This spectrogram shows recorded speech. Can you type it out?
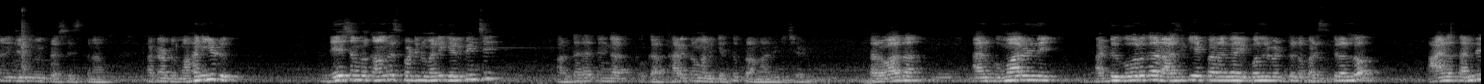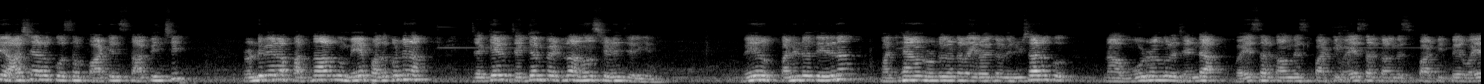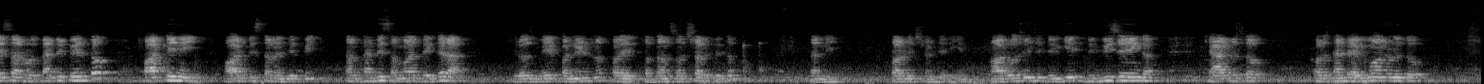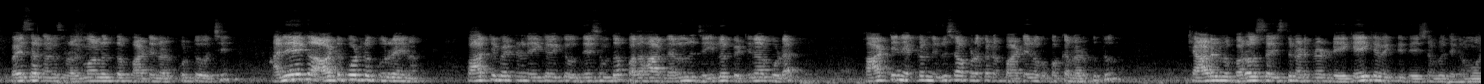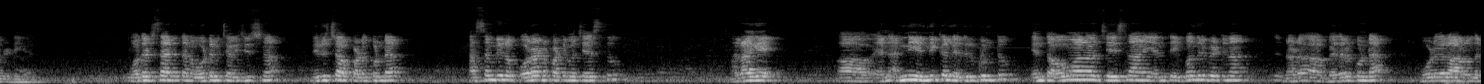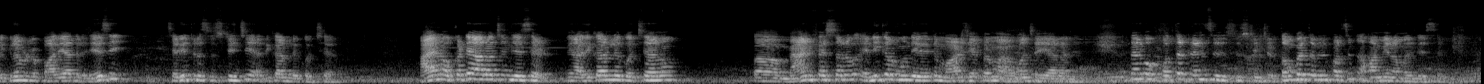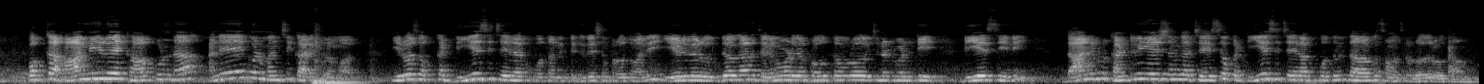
అని చెప్పి మేము ప్రశ్నిస్తున్నాం అటువంటి మహనీయుడు దేశంలో కాంగ్రెస్ పార్టీని మళ్ళీ గెలిపించి అర్ధరహితంగా ఒక కార్యక్రమానికి ఎత్తు ప్రాణాలు తర్వాత ఆయన కుమారుణ్ణి అడ్డుగోలుగా రాజకీయ పరంగా ఇబ్బందులు పెడుతున్న పరిస్థితులలో ఆయన తండ్రి ఆశయాల కోసం పార్టీని స్థాపించి రెండు వేల పద్నాలుగు మే పదకొండున జగ్గ జగ్గంపేటలో అనౌన్స్ చేయడం జరిగింది. నేను పన్నెండవ తేదీన మధ్యాహ్నం రెండు గంటల ఇరవై తొమ్మిది నిమిషాలకు నా మూడు రంగుల జెండా వైఎస్ఆర్ కాంగ్రెస్ పార్టీ వైఎస్ఆర్ కాంగ్రెస్ పార్టీ పేరు వైఎస్ఆర్ తండ్రి పేరుతో పార్టీని ఆర్పిస్తానని చెప్పి తన తండ్రి సమాధి దగ్గర ఈరోజు మే పన్నెండున పదహైదు పద్నాలుగు సంవత్సరాల క్రితం దాన్ని ప్రారంభించడం జరిగింది. ఆ రోజు నుంచి దిగ్వి దిగ్విజయంగా క్యాడర్తో వాళ్ళ తండ్రి అభిమానులతో వైఎస్ఆర్ కాంగ్రెస్ అభిమానులతో పార్టీ నడుపుకుంటూ వచ్చి అనేక ఆటుపోట్లకు గురైన పార్టీ పెట్టిన ఏకైక ఉద్దేశంతో పదహారు నెలలు జైల్లో పెట్టినా కూడా పార్టీని ఎక్కడ నిరుసాపడకుండా పార్టీని ఒక పక్క నడుపుతూ క్యాడర్ను భరోసా ఇస్తూ నడిపినటువంటి ఏకైక వ్యక్తి దేశంలో జగన్మోహన్ రెడ్డి గారు. మొదటిసారి తన ఓటమి చవి చూసినా నిరుత్సాహపడకుండా అసెంబ్లీలో పోరాట పటిమ చేస్తూ అలాగే అన్ని ఎన్నికలను ఎదుర్కొంటూ ఎంత అవమానాలు చేసినా ఎంత ఇబ్బందులు పెట్టినా నడ బెదరకుండా మూడు వేల ఆరు వందల కిలోమీటర్ల పాదయాత్ర చేసి చరిత్ర సృష్టించి అధికారంలోకి వచ్చారు. ఆయన ఒకటే ఆలోచన చేశాడు నేను అధికారంలోకి వచ్చాను మేనిఫెస్టోలో ఎన్నికల ముందు ఏదైతే మాట చెప్పామో అమలు చేయాలని దానికి ఒక కొత్త ట్రెండ్ సృష్టించాడు తొంభై తొమ్మిది పర్సెంట్ హామీలు అమలు చేశారు. ఒక్క హామీలే కాకుండా అనేక మంచి కార్యక్రమాలు. ఈ రోజు ఒక్క డిఎస్సి చేయలేకపోతుంది తెలుగుదేశం ప్రభుత్వం. అది ఏడు వేల ఉద్యోగాలు జగన్మోహన్ గారి ప్రభుత్వంలో ఇచ్చినటువంటి డిఎస్సిని దాన్ని కూడా కంటిన్యూయేషన్గా చేసి ఒక డిఎస్సి చేయలేకపోతుంది దాదాపు సంవత్సరం రోజులు అవుతా ఉంది.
